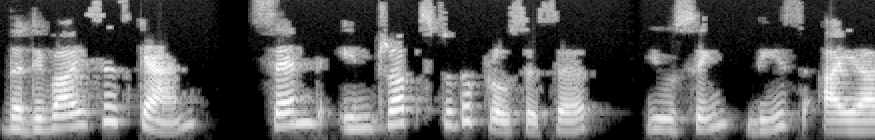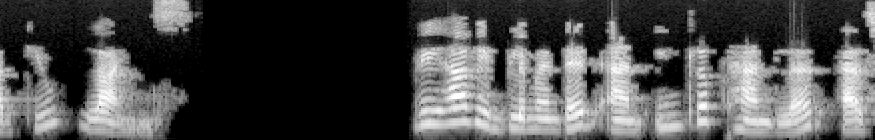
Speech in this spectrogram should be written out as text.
The devices can send interrupts to the processor using these IRQ lines. We have implemented an interrupt handler as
